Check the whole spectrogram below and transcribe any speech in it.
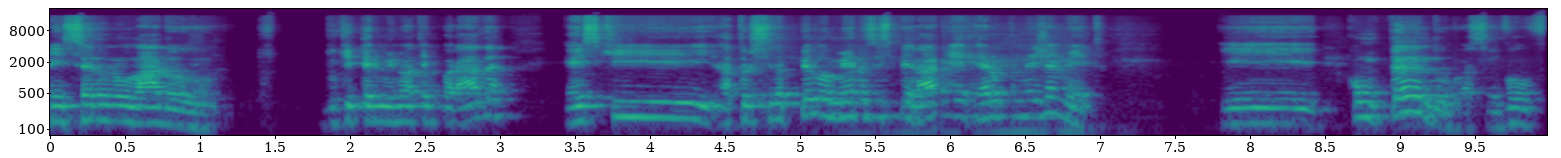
pensando no lado do que terminou a temporada, é isso que a torcida pelo menos esperava e era o planejamento. E contando, assim, vou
